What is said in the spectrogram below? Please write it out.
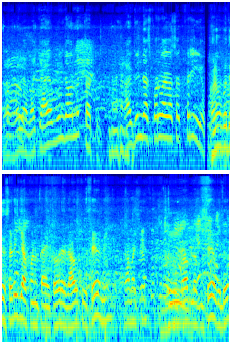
ભલે બાકી આ નથી થતું. આ બિંદાસ ફરવા આવ્યા છે ફરી લ્યો ઘણું બધું સડી ગયા પણ કાંઈ કવરેજ આવતું છે નહીં. આમાં છે પ્રોબ્લેમ છે બધું.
